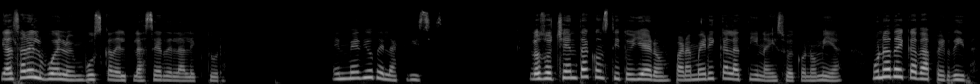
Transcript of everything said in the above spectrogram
y alzar el vuelo en busca del placer de la lectura. En medio de la crisis. Los 80 constituyeron para América Latina y su economía una década perdida,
